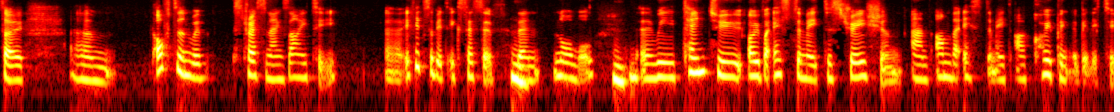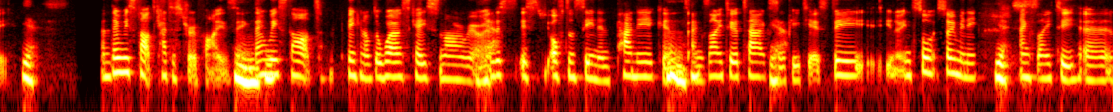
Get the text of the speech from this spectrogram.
So um, often with stress and anxiety, uh, if it's a bit excessive mm. than normal, mm-hmm. uh, we tend to overestimate the situation and underestimate our coping ability. Yes. And then we start catastrophizing. Mm-hmm. Then we start thinking of the worst case scenario, yeah. and this is often seen in panic and mm-hmm. anxiety attacks yeah. and PTSD. You know, in so so many yes. anxiety uh,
